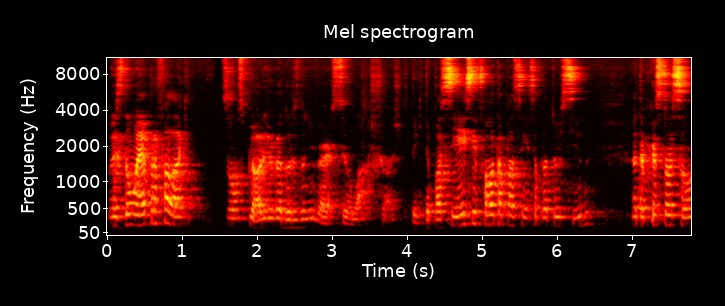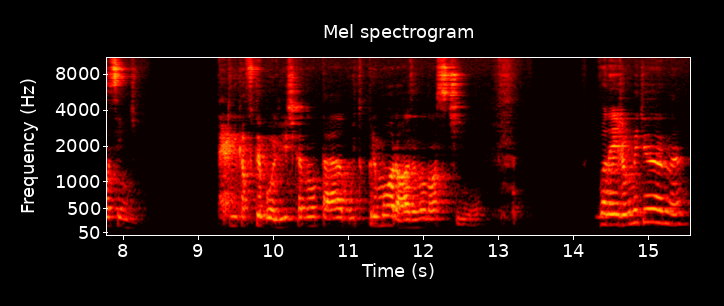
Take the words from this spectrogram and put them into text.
Mas não é para falar que são os piores jogadores do universo, eu acho. Acho que tem que ter paciência e falta paciência para a torcida. Até porque a situação assim, técnica futebolística não está muito primorosa no nosso time. Vanei jogo mediano, né?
